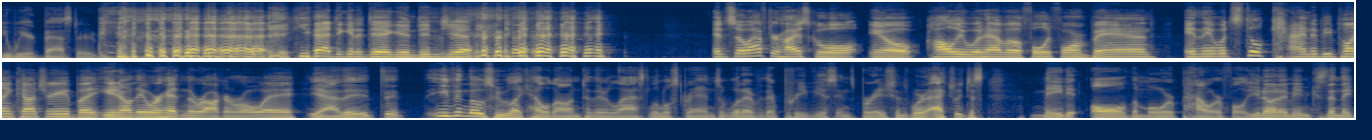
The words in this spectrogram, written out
You weird bastard. you had to get a dig in, didn't you? and so after high school, you know, Holly would have a fully formed band and they would still kind of be playing country, but you know, they were heading the rock and roll way. Yeah, they, they, even those who like held on to their last little strands of whatever their previous inspirations were actually just made it all the more powerful. You know what I mean? Because then they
